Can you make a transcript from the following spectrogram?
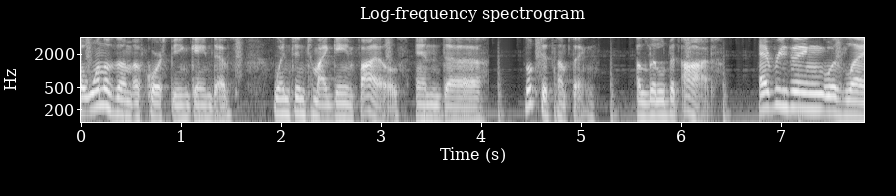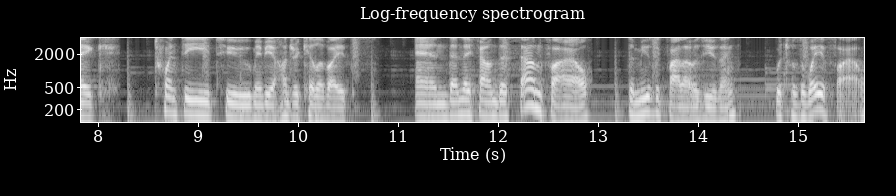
But one of them, of course, being game devs, went into my game files and uh, looked at something a little bit odd everything was like 20 to maybe 100 kilobytes. And then they found this sound file, the music file I was using, which was a WAV file,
